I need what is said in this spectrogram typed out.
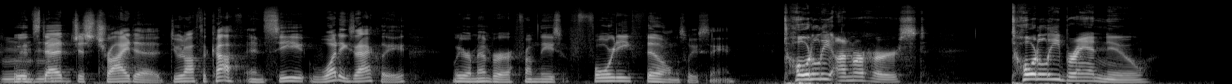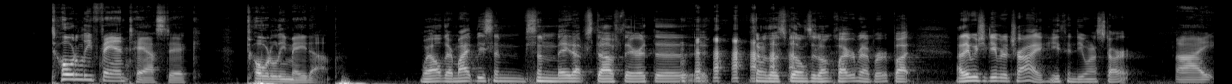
we mm-hmm. instead just try to do it off the cuff and see what exactly we remember from these 40 films we've seen. Totally unrehearsed. Totally brand new. Totally fantastic. Totally made up. Well, there might be some some made up stuff there at the at some of those films we don't quite remember, but I think we should give it a try. Ethan, do you want to start? I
